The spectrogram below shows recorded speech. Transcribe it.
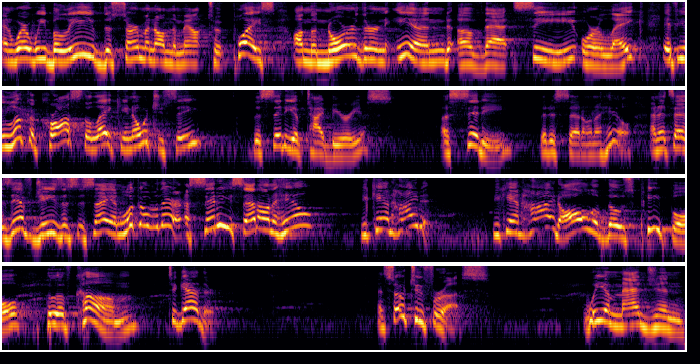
and where we believe the Sermon on the Mount took place on the northern end of that sea or lake. If you look across the lake, you know what you see? The city of Tiberias, a city that is set on a hill. And it's as if Jesus is saying, Look over there, a city set on a hill, you can't hide it. You can't hide all of those people who have come together. And so too for us. we imagine,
